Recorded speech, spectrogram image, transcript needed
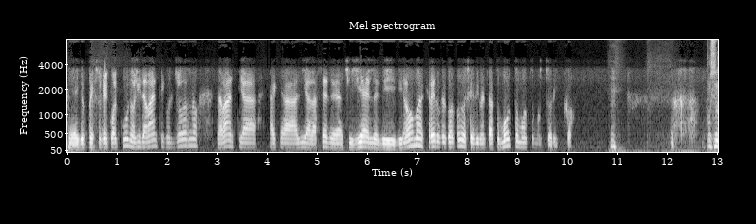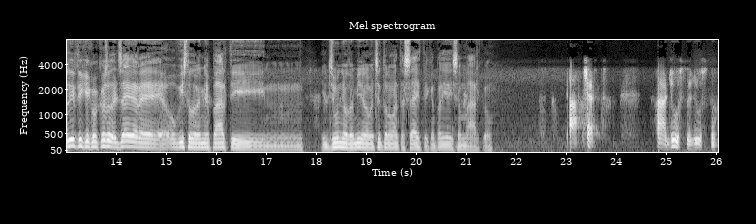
Eh, io penso che qualcuno lì davanti quel giorno, davanti a, a, lì alla sede della CGL di, di, Roma, credo che qualcuno sia diventato molto molto molto ricco. Posso dirti che qualcosa del genere ho visto dalle mie parti in, in giugno del 1997, il campanile di San Marco. Ah, certo. Ah, giusto, giusto.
